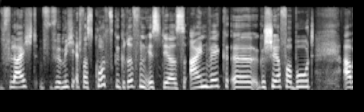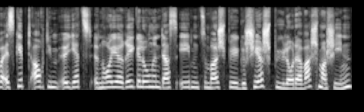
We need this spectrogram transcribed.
vielleicht für mich etwas kurz gegriffen ist das Einweggeschirrverbot, äh, aber es gibt auch die, äh, jetzt neue Regelungen, dass eben zum Beispiel Geschirrspüler oder Waschmaschinen,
